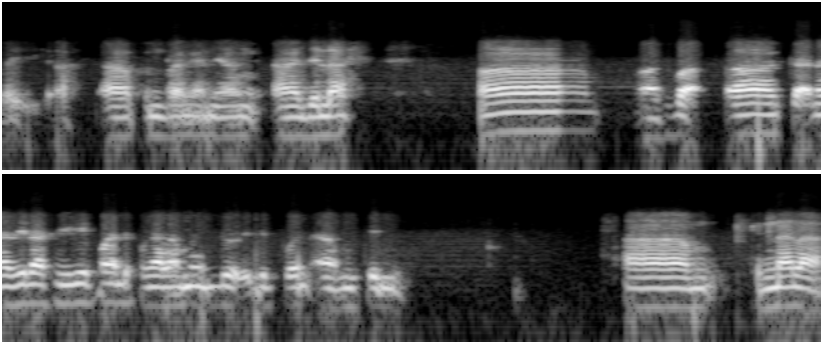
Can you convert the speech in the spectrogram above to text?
baik, uh, penerangan yang uh, jelas. Uh, uh, sebab uh, Kak Nazila sendiri pun ada pengalaman duduk di Jepun. Uh, mungkin um, kenal lah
